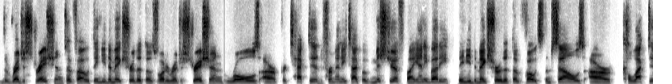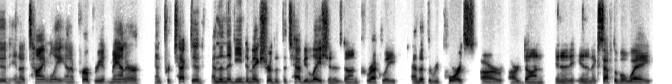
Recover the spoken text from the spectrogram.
the registration to vote. They need to make sure that those voter registration rolls are protected from any type of mischief by anybody. They need to make sure that the votes themselves are collected in a timely and appropriate manner and protected. And then they need to make sure that the tabulation is done correctly and that the reports are, are done in, a, in an acceptable way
